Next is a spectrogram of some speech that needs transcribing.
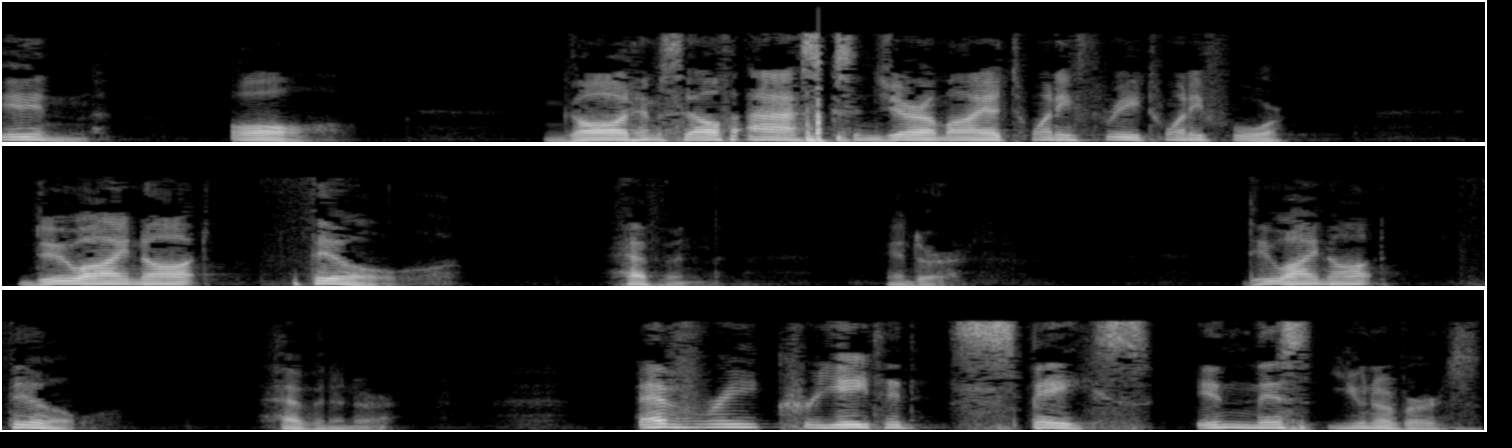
in all. God himself asks in Jeremiah 23:24, "Do I not fill heaven and earth? Do I not fill heaven and earth?" Every created space in this universe,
